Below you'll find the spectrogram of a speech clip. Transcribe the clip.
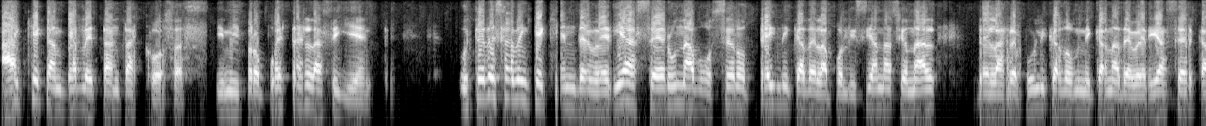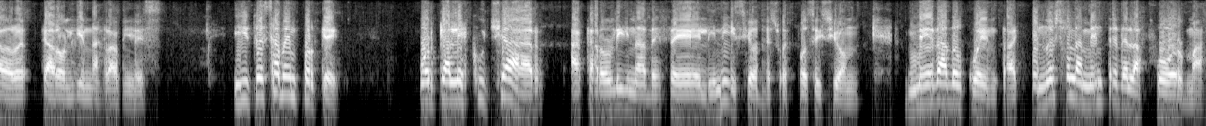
hay que cambiarle tantas cosas y mi propuesta es la siguiente. Ustedes saben que quien debería ser una vocero técnica de la Policía Nacional de la República Dominicana debería ser Carolina Ramírez. Y ustedes saben por qué. Porque al escuchar a Carolina desde el inicio de su exposición, me he dado cuenta que no es solamente de la forma,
